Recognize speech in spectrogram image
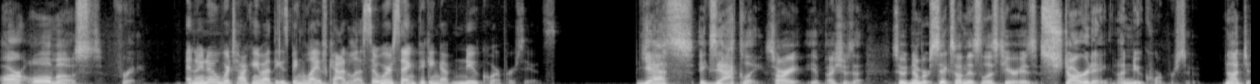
are almost free. And I know we're talking about these being life catalysts. So we're saying picking up new core pursuits. Yes, exactly. Sorry, yep, I should have said. that. So number six on this list here is starting a new core pursuit. Not ju-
